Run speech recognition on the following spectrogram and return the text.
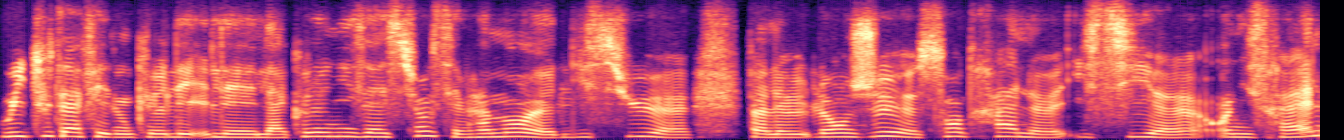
oui, tout à fait. Donc, la colonisation, c'est vraiment l'issue, enfin, l'enjeu central ici en Israël.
